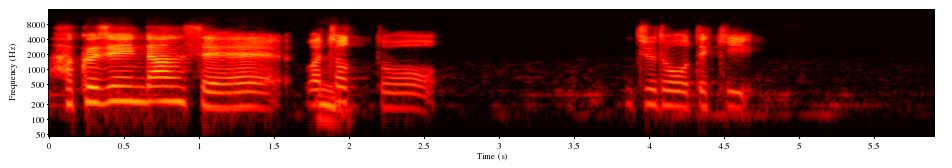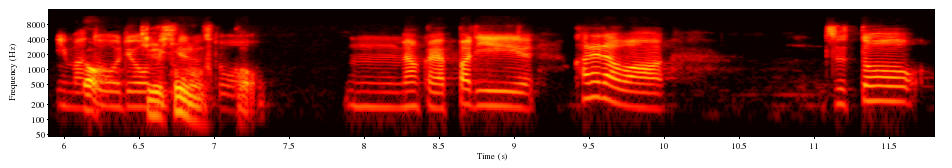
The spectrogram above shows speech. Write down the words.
白人男性はちょっと受動的、今同僚を見てるとうんなんかやっぱり彼らはずっと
